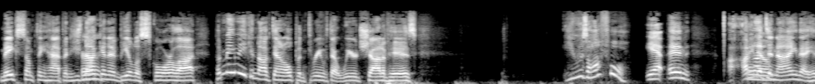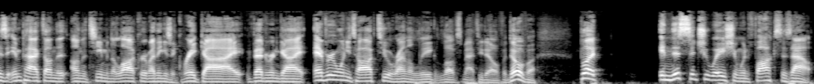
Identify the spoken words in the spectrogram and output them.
make something happen. He's not going to be able to score a lot, but maybe he can knock down open three with that weird shot of his. He was awful. Yep. And I'm not denying that his impact on the on the team in the locker room. I think he's a great guy, veteran guy. Everyone you talk to around the league loves Matthew Dellavedova. But in this situation, when Fox is out,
